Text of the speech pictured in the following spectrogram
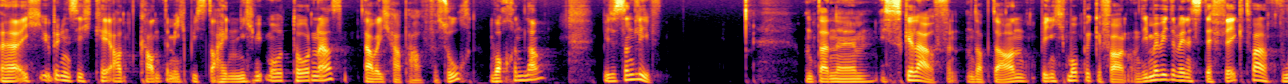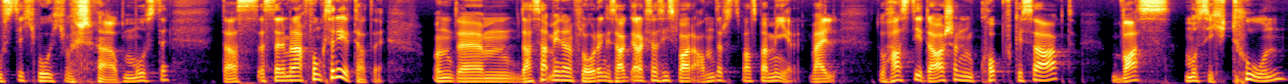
Äh, ich übrigens, ich kannte mich bis dahin nicht mit Motoren aus, aber ich habe auch versucht, wochenlang, bis es dann lief. Und dann äh, ist es gelaufen. Und ab dann bin ich Moped gefahren. Und immer wieder, wenn es defekt war, wusste ich, wo ich schrauben musste, dass es dann auch funktioniert hatte. Und ähm, das hat mir dann Florian gesagt. Er hat gesagt, es war anders als bei mir. Weil du hast dir da schon im Kopf gesagt, was muss ich tun,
